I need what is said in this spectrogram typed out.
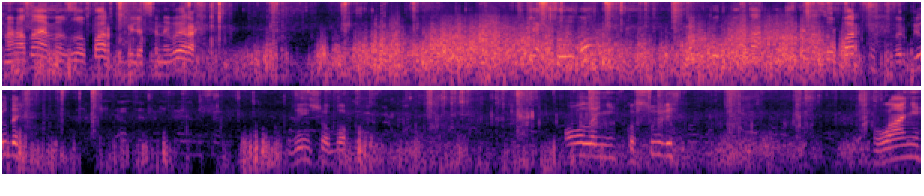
Нагадаємо, в зоопарку біля вовк, тут контактна частина зоопарку, верблюди. Іншого боку. Олені, косулі, лані.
